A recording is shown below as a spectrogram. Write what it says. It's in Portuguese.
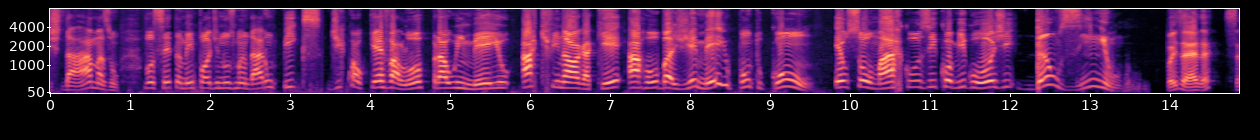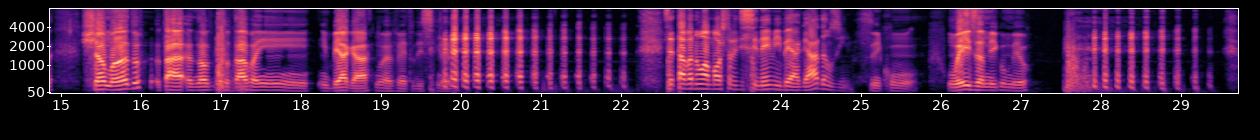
da Amazon, você também pode nos mandar um pix de qualquer valor para o e-mail artefinalhq@gmail.com. Eu sou o Marcos e comigo hoje Dãozinho. Pois é, né? Chamando, eu, tá, eu tava em, em BH, no evento de cinema. Você tava numa mostra de cinema em BH, Dãozinho? Sim, com um ex-amigo meu.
